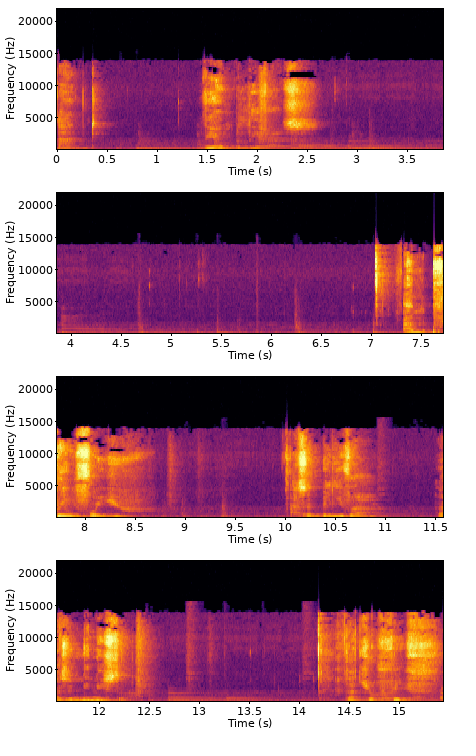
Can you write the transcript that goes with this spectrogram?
and the unbelievers. I'm praying for you as a believer, as a minister, that your faith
